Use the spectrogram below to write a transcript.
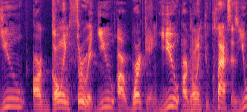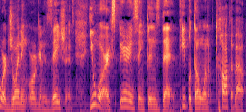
you are going through it. You are working. You are going through classes. You are joining organizations. You are experiencing things that people don't want to talk about.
